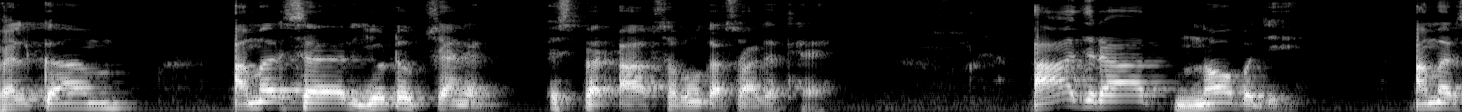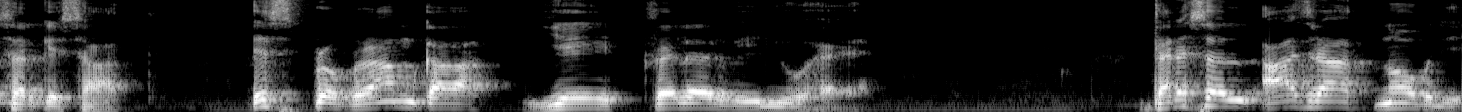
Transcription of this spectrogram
Welcome Amar sir YouTube channel. इस पर आप सबों का स्वागत है। आज रात 9 बजे अमर सर के साथ इस प्रोग्राम का ये ट्रेलर वीडियो है। दरअसल आज रात 9 बजे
